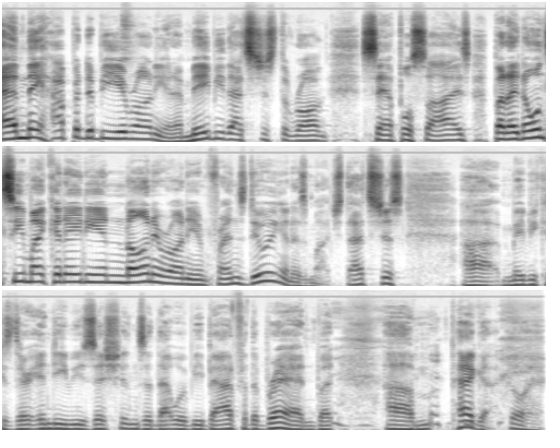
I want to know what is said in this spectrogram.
and they happen to be Iranian, and maybe that's just the wrong sample size. But I don't see my Canadian non-Iranian friends doing it as much. That's just uh, maybe because they're indie musicians, and that would be bad for the brand. But um, Pegah, go ahead.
